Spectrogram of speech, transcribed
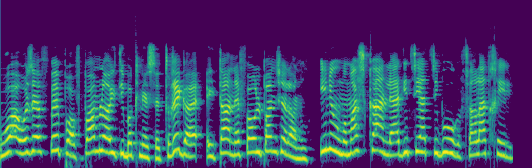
וואו, איזה יפה פה, אף פעם לא הייתי בכנסת. רגע, איתן, איפה האולפן שלנו? הנה, הוא ממש כאן, ליד יציאת ציבור, אפשר להתחיל.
